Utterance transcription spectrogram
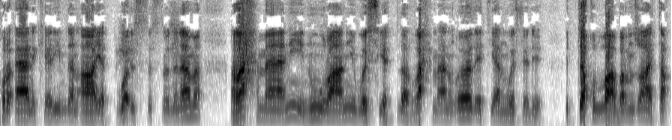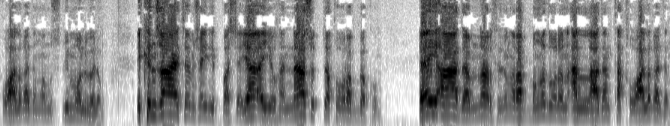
Kurany Kerimden aýat we üsti-üstüne-de näme, Rahmani, Nurani wesýetler, Rahmanyň öz etýän wesýedi, Ittakullah, birinji aýat, Takwalyk ediň we muslim bolup öliň. Ikinji aýat hem şeý diýip başlaýar, Ýa eýýuhannasu ittaku rabbakum, Eý adamlar, siziň Rabbyňyz bolan Alladan takwalyk ediň.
